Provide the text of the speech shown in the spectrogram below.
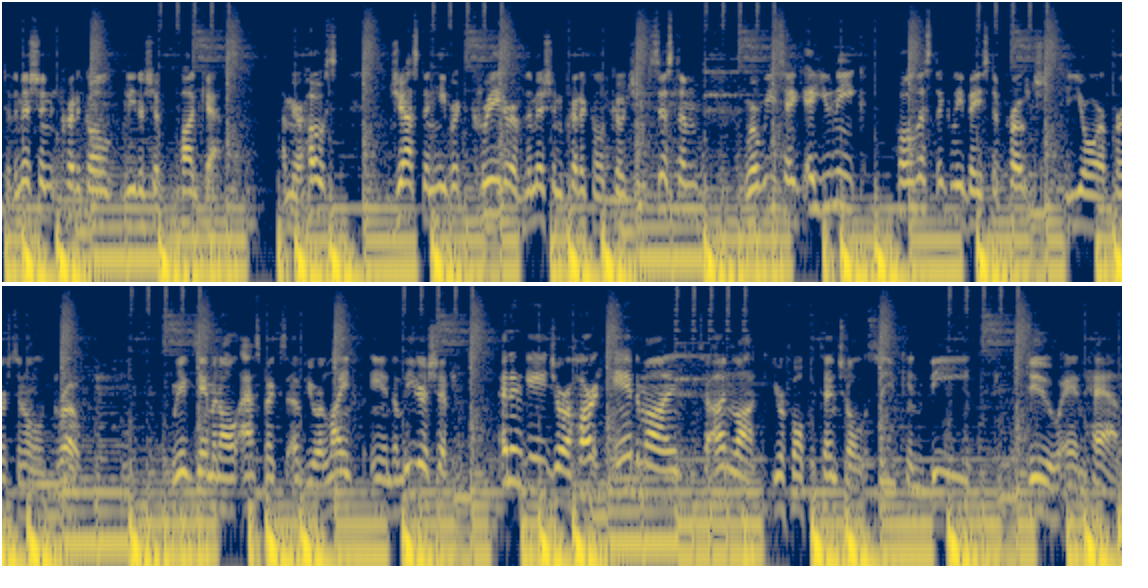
to the Mission Critical Leadership Podcast. I'm your host, Justin Hiebert, creator of the Mission Critical Coaching System, where we take a unique, holistically based approach to your personal growth. We examine all aspects of your life and leadership and engage your heart and mind to unlock your full potential so you can be, do, and have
